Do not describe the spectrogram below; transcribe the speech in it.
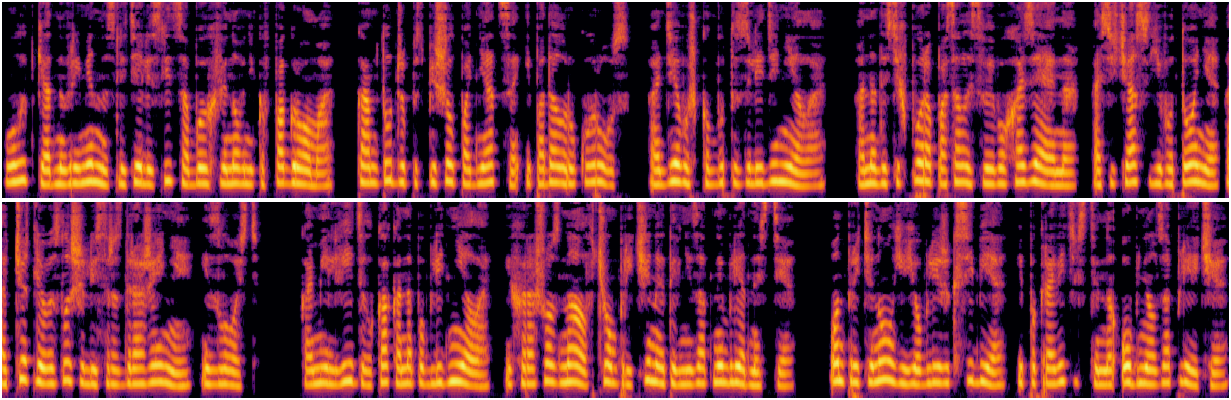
Улыбки одновременно слетели с лиц обоих виновников погрома. Кам тут же поспешил подняться и подал руку Рус, а девушка будто заледенела. Она до сих пор опасалась своего хозяина, а сейчас в его тоне отчетливо слышались раздражение и злость. Камиль видел, как она побледнела, и хорошо знал, в чем причина этой внезапной бледности. Он притянул ее ближе к себе и покровительственно обнял за плечи.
